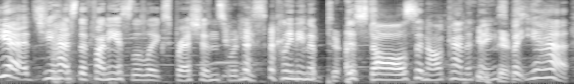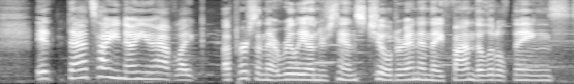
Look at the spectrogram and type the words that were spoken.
Yeah she has the funniest little expressions when he's cleaning the, the stalls and all kind of things Yes. but yeah it that's how you know you have like a person that really understands children and they find the little things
